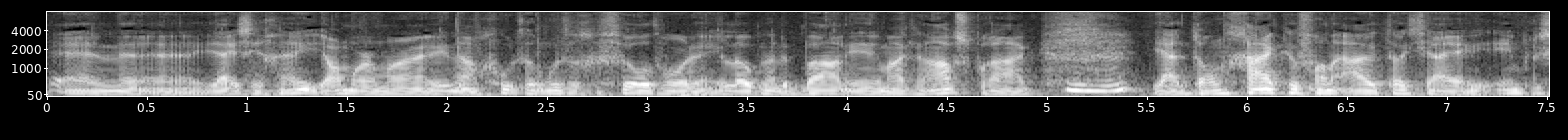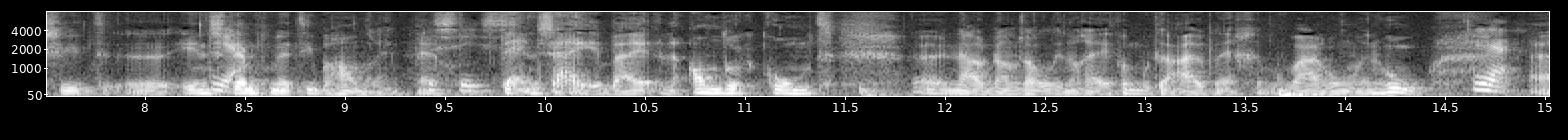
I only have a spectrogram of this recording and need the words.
En eh, jij zegt, hé, jammer, maar nou goed, dan moet het gevuld worden. En je loopt naar de baan en je maakt een afspraak. Mhm. Ja, dan ga ik ervan uit dat jij impliciet eh, instemt met die behandeling. hè. Precies. Tenzij je bij een ander komt, eh, nou dan zal je nog even moeten uitleggen waarom en hoe. ja, Eh,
